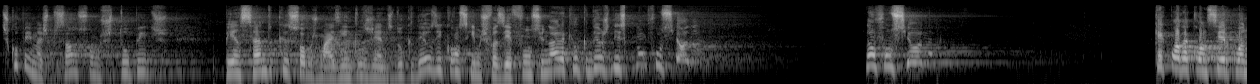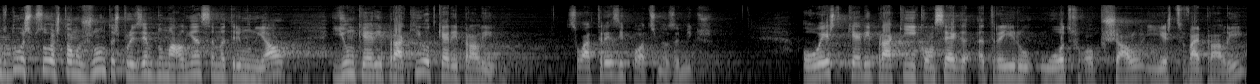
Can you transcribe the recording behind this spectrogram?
desculpem a expressão, somos estúpidos pensando que somos mais inteligentes do que Deus e conseguimos fazer funcionar aquilo que Deus disse que não funciona. Não funciona. O que é que pode acontecer quando duas pessoas estão juntas, por exemplo, numa aliança matrimonial e um quer ir para aqui, outro quer ir para ali? Só há três hipóteses, meus amigos. Ou este quer ir para aqui e consegue atrair o outro ou puxá-lo e este vai para ali,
